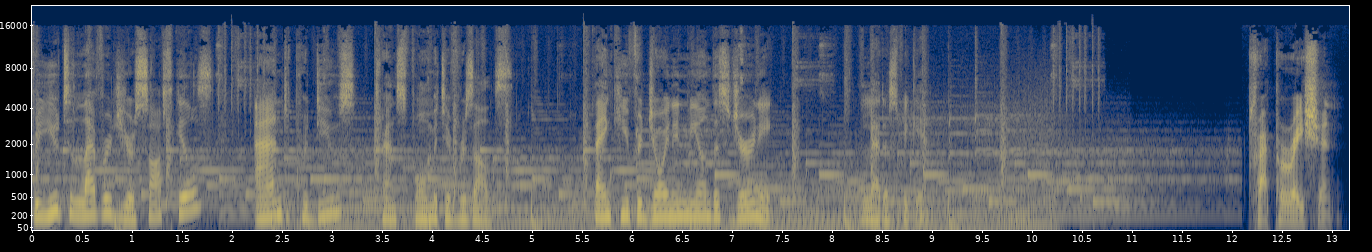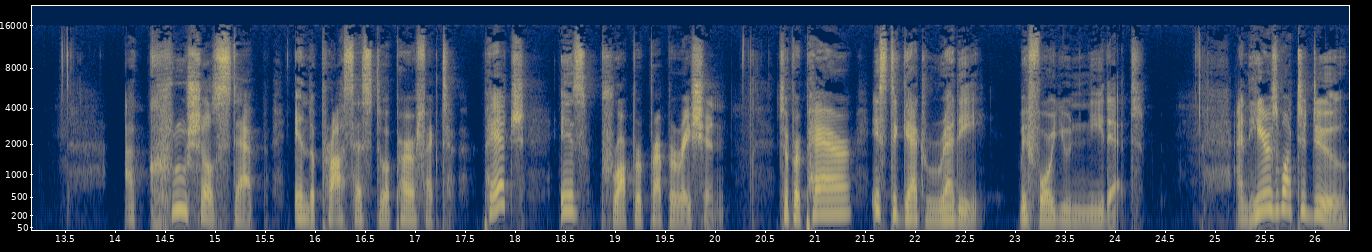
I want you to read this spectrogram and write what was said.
for you to leverage your soft skills and produce transformative results. Thank you for joining me on this journey. Let us begin. Preparation. A crucial step in the process to a perfect pitch is proper preparation. To prepare is to get ready before you need it. And here's what to do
